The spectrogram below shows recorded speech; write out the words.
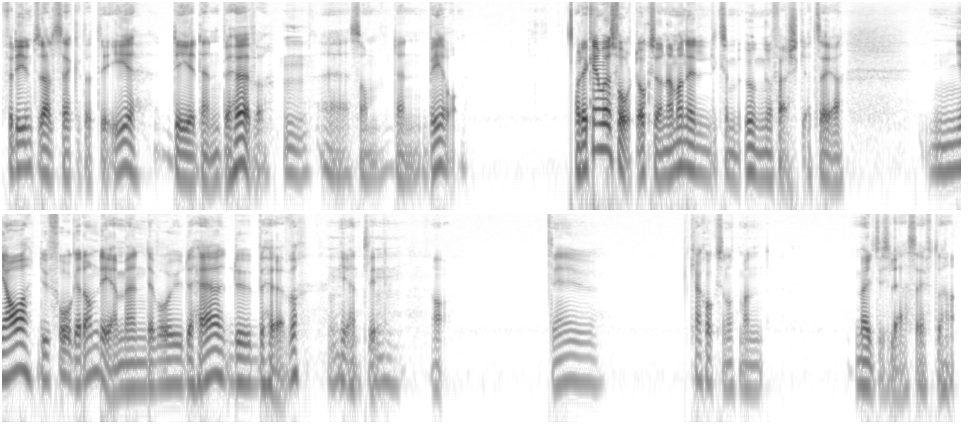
för det är ju inte alls säkert att det är det den behöver Mm. eh, som den ber om. Och det kan vara svårt också när man är liksom ung och färsk att säga ja, du frågade om det men det var ju det här du behöver Mm. egentligen. Mm. Det är ju kanske också något man möjligtvis lär sig efterhand.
